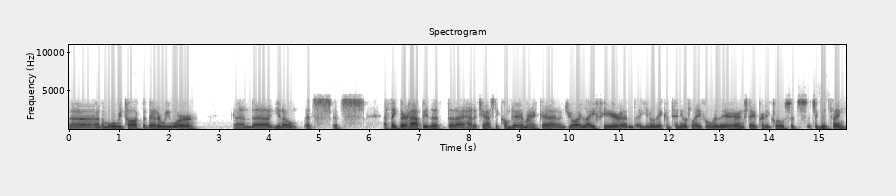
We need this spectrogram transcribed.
Uh, the more we talk, the better we were and uh, you know, it's it's. I think they're happy that that I had a chance to come to America and enjoy life here, and uh, you know, they continue with life over there and stay pretty close. It's it's a good thing.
